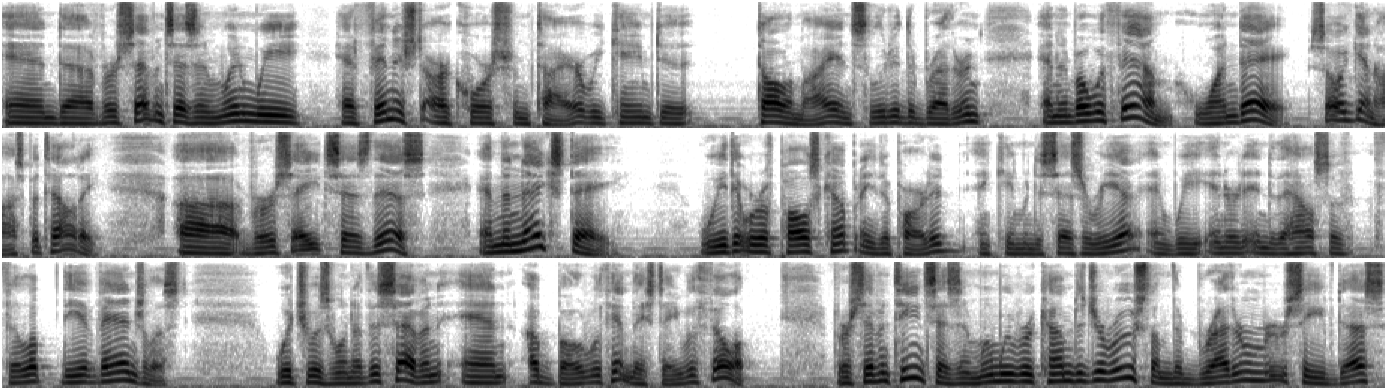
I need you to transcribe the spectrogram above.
And uh, verse 7 says, And when we had finished our course from Tyre, we came to Ptolemy and saluted the brethren and abode with them one day. So again, hospitality. Uh, verse 8 says this And the next day we that were of Paul's company departed and came into Caesarea, and we entered into the house of Philip the evangelist, which was one of the seven, and abode with him. They stayed with Philip. Verse 17 says, And when we were come to Jerusalem, the brethren received us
